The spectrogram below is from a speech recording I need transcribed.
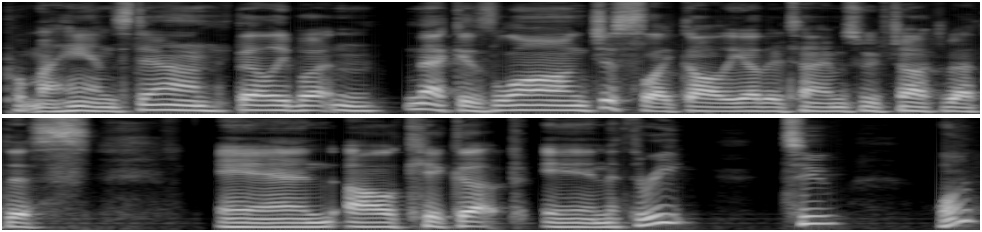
Put my hands down, belly button, neck is long, just like all the other times we've talked about this. And I'll kick up in three, two, one.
